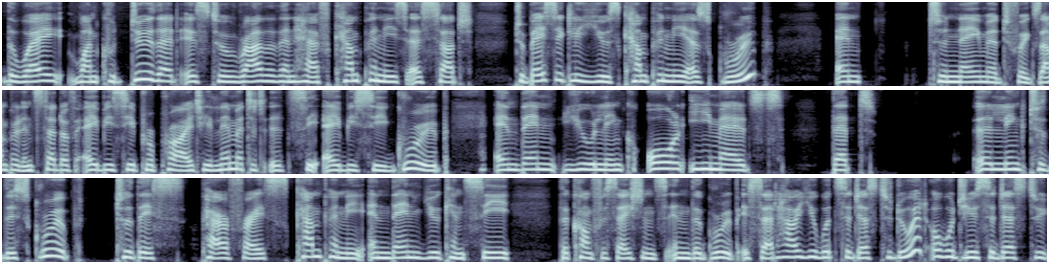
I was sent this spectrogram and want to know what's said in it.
the way one could do that is to rather than have companies as such, to basically use company as group and to name it, for example, instead of ABC Propriety Limited, it's the ABC Group. And then you link all emails that a link to this group to this paraphrase company and then you can see the conversations in the group is that how you would suggest to do it or would you suggest to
